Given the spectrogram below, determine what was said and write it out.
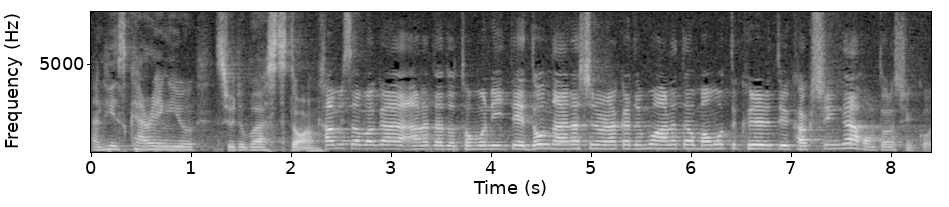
and He's carrying you through the worst storm. 神様があなたと共にいてどんな嵐の中でもあなたを守ってくれるという確信が本当の信仰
